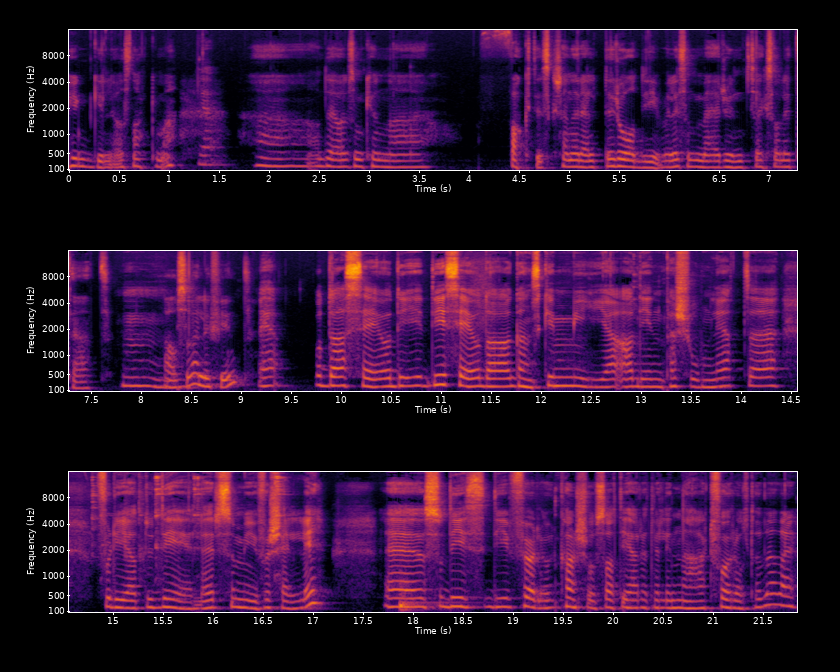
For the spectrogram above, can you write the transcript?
hyggelige å snakke med. Ja. Eh, og det å liksom kunne faktisk generelt rådgive liksom mer rundt seksualitet Mm. er også veldig fint. Ja. Og da ser jo de, de ser jo da ganske mye av din personlighet eh, fordi at du deler så mye forskjellig. Eh, så de, de føler jo kanskje også at de har et veldig nært forhold til det. Der.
